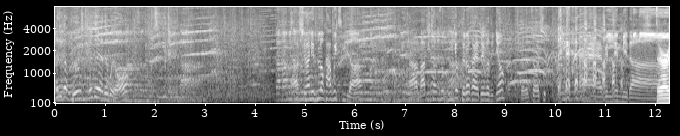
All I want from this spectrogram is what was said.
허리가 더 펴져야 되고요. 자, 시간이 흘러가고 있습니다. 자, 마미 선수 공격 들어가야 되거든요. 그렇죠. 십- 네, 밀립니다. There are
